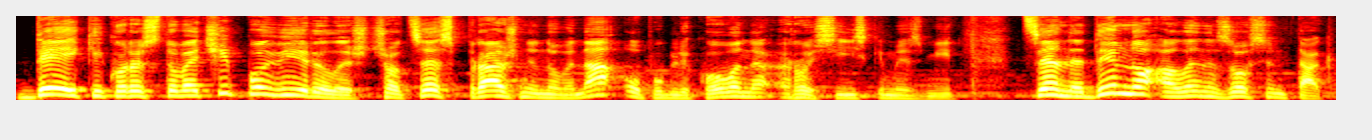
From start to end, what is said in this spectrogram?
Деякі користувачі повірили, що це справжня новина, опублікована російськими змі. Це не дивно, але не зовсім так.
